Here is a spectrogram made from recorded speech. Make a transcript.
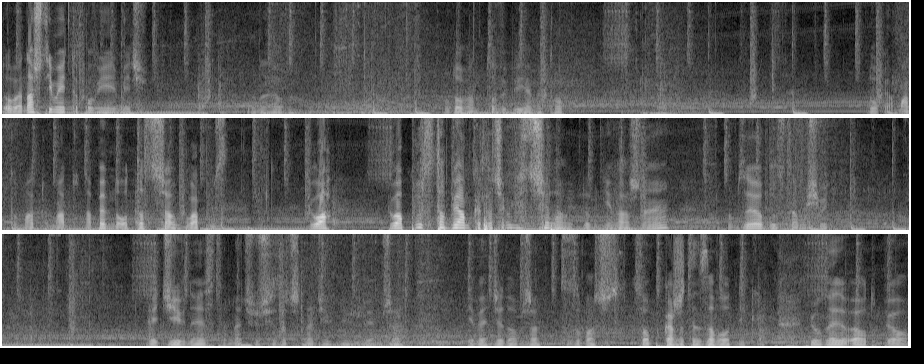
Dobra, nasz teammate to powinien mieć. Runerowy. No dobra, no to wybijemy to. Dobra, ma to, ma to, ma to. Na pewno odda strzał. Była pusta... Była... Była pusta bramka. Dlaczego nie strzelał? Dobra, nieważne. Mam zero boosta, musimy... Ej, dziwny jest ten mecz. Już się zaczyna dziwnie. Już wiem, że nie będzie dobrze. To zobacz, co pokaże ten zawodnik. Junior odbiorł.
